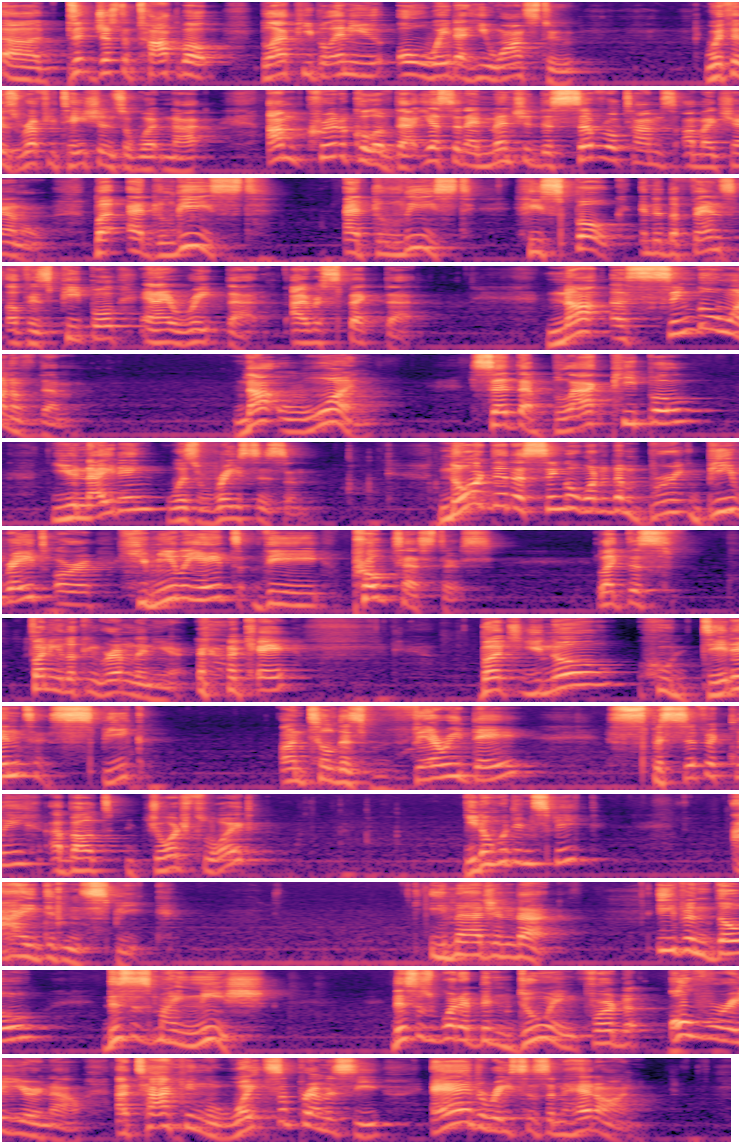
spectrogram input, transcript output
uh, just to talk about black people any old way that he wants to, with his refutations and whatnot. I'm critical of that. Yes, and I mentioned this several times on my channel, but at least, at least he spoke in the defense of his people, and I rate that. I respect that. Not a single one of them, not one, said that black people uniting was racism. Nor did a single one of them berate or humiliate the protesters. Like this funny looking gremlin here, okay? But you know who didn't speak until this very day specifically about George Floyd? You know who didn't speak? I didn't speak. Imagine that. Even though this is my niche, this is what I've been doing for the, over a year now, attacking white supremacy and racism head on,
